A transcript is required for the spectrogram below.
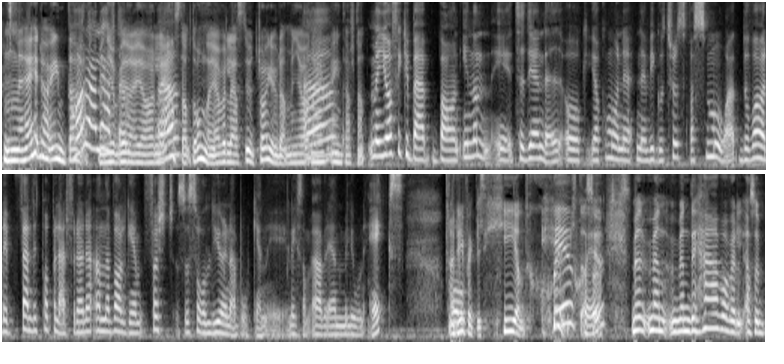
Nej, det har jag inte Har du haft. aldrig Men haft jag, den? jag har Ja. läst allt om den. Jag har väl läst utdrag ur den, men jag, nej, jag har inte haft den. Men jag fick ju barn innan, eh, tidigare än dig och jag kommer ihåg när, när Viggo Truss var små, då var det väldigt populärt för då hade Anna Wahlgren, först så sålde ju den här boken i liksom över en miljon ex. Ja, det är faktiskt helt sjukt. Hur Alltså. sjukt? Men, men, men det här var väl, alltså,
